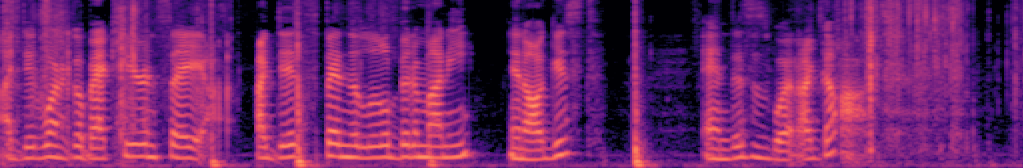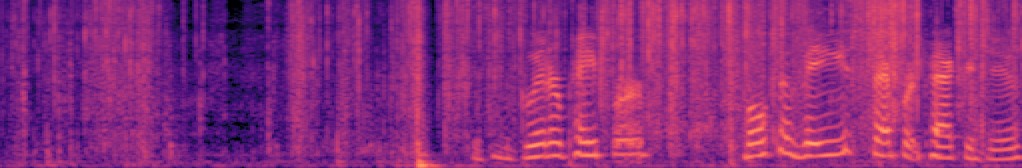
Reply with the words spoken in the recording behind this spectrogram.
I did want to go back here and say I did spend a little bit of money in August, and this is what I got. This is glitter paper. Both of these separate packages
